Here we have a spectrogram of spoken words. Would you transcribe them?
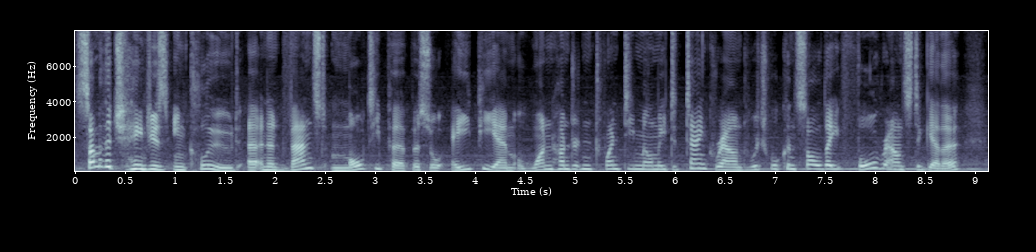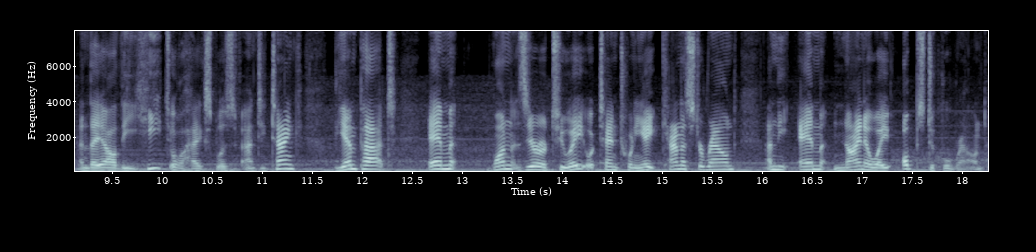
some of the changes include uh, an advanced multi-purpose or APM 120mm tank round which will consolidate four rounds together and they are the heat or high explosive anti-tank, the MPAT, M 1028 or 1028 canister round and the M908 obstacle round.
